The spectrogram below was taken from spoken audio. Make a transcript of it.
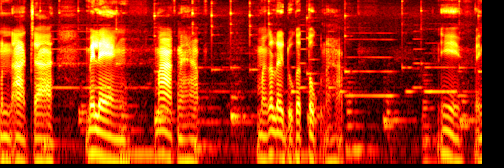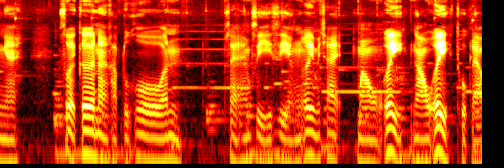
มันอาจจะไม่แรง มากนะครับ มันก็เลยดูกระตุกนะครับ นี่เป็นไง สวยเกินนะครับ ทุกคน แสงสีเสียง เอ้ยไม่ใช่ เมา เอ้ย เงา เอ้ย ถูกแล้ว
